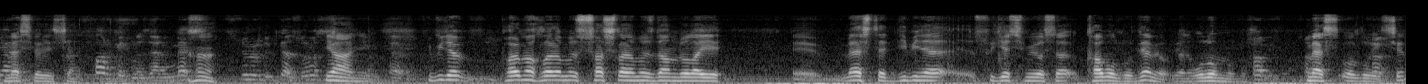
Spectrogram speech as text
yani, mes verirken. Fark etmez yani mes sürüldükten sonra yani evet. bir de parmaklarımız saçlarımızdan dolayı e, meste dibine su geçmiyorsa kabuldur değil mi? Yani olumludur. Tabii. mes olduğu Tabii, için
